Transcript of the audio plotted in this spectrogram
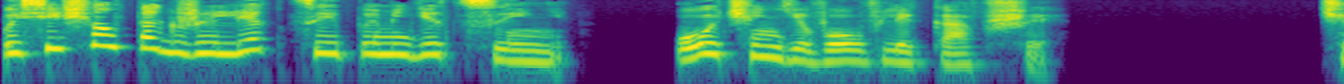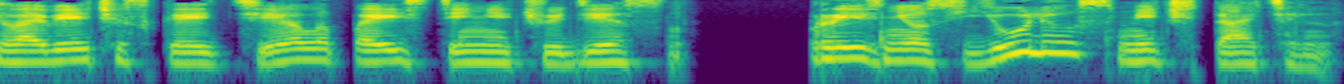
посещал также лекции по медицине, очень его увлекавшие. «Человеческое тело поистине чудесно», — произнес Юлиус мечтательно.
